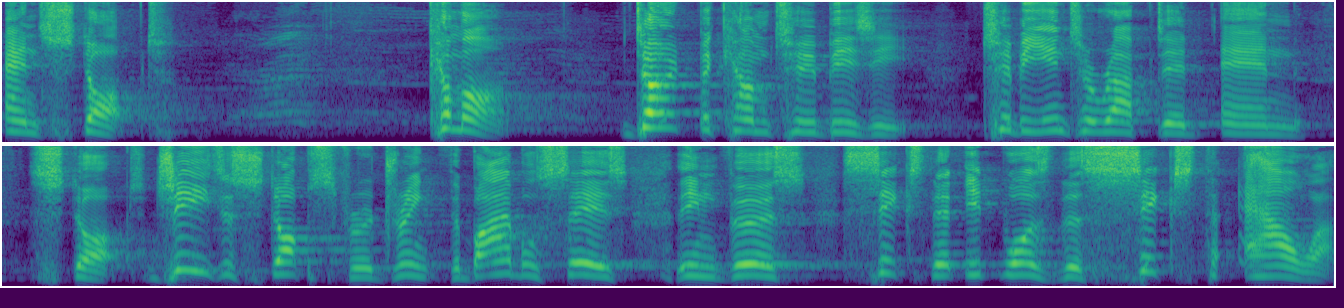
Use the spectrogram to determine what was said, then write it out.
and stopped. Come on. Don't become too busy to be interrupted and stopped. Jesus stops for a drink. The Bible says in verse 6 that it was the sixth hour.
